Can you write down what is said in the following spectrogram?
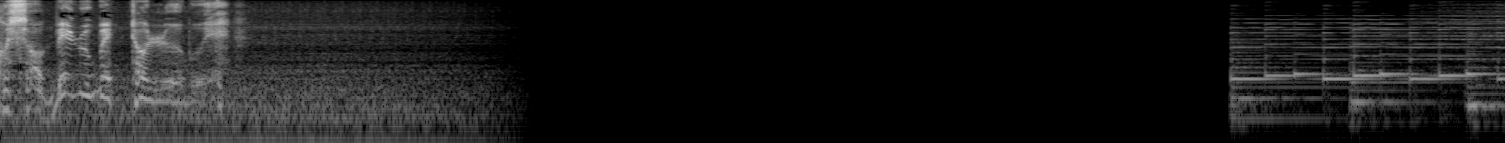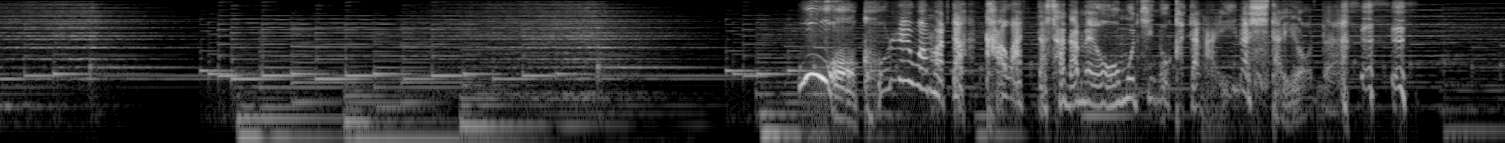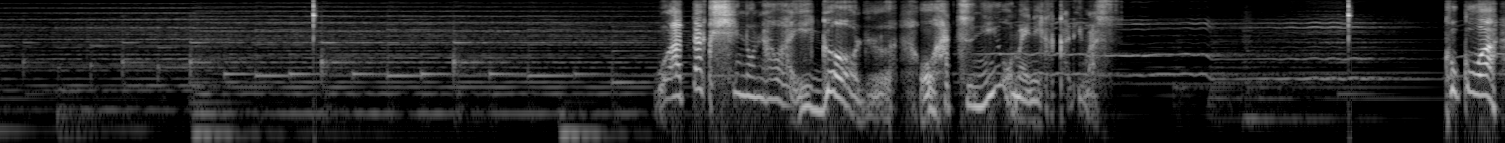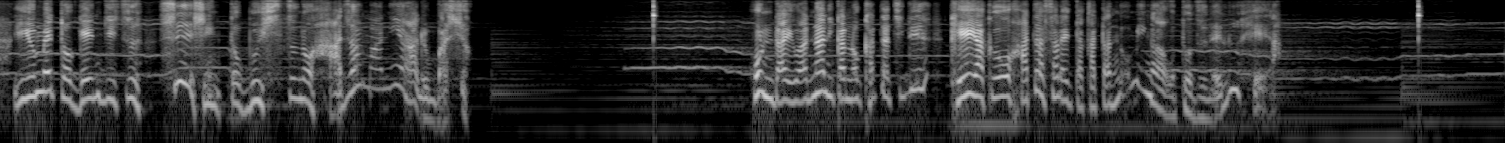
こそベルベットルームへ。おおこれはまた変わった定めをお持ちの方がいらしたようだ。私の名はイゴール。お初にお目にかかります。ここは夢と現実精神と物質の狭間にある場所。本来は何かの形で契約を果たされた方のみが訪れる部屋。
